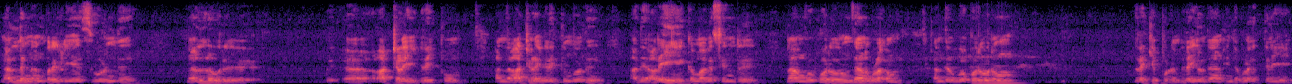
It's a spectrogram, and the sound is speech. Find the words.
நல்ல நண்பர்களையே சூழ்ந்து நல்ல ஒரு அஹ், ஆற்றலை விதைப்போம். அந்த ஆற்றலை விதைக்கும் போது அது அலை இயக்கமாக சென்று நாம் ஒவ்வொருவரும் தான் உலகம். அந்த ஒவ்வொருவரும் விதைக்கப்படும் விதைகள் தான் இந்த உலகத்திலேயே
